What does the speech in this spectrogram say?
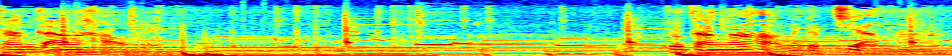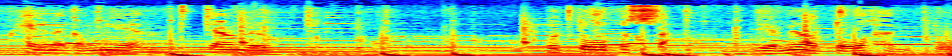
刚刚好哎，就刚刚好那个酱啊配那个面，这样的不多不少，也没有多很多，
